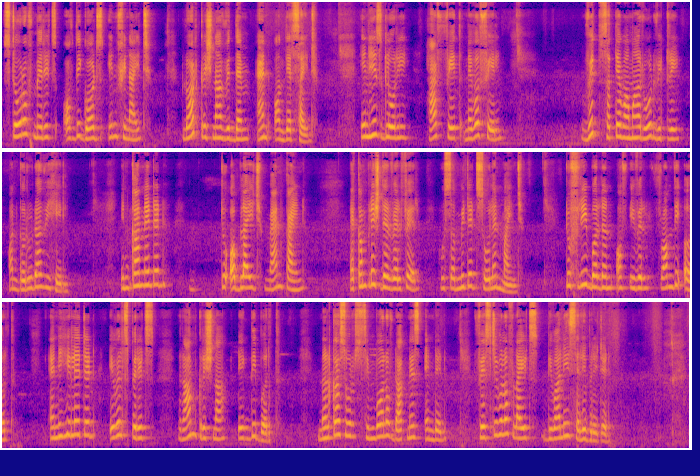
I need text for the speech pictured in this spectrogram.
Store of merits of the gods infinite, Lord Krishna with them and on their side. In his glory, have faith, never fail. With Satyabhama rode victory on Garuda we hail. Incarnated to oblige mankind, accomplish their welfare who submitted soul and mind to free burden of evil from the earth, annihilated evil spirits, Ram Krishna take the birth. Narkasur, symbol of darkness, ended. Festival of lights, Diwali celebrated.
